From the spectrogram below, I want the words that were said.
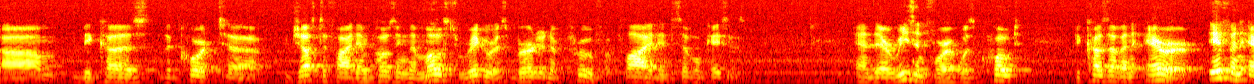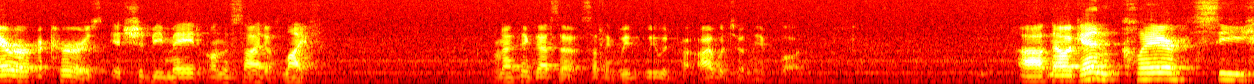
um, because the court uh, justified imposing the most rigorous burden of proof applied in civil cases. And their reason for it was, quote, because of an error. If an error occurs, it should be made on the side of life. And I think that's a, something we, we would, I would certainly applaud. Uh, now, again, Claire C.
